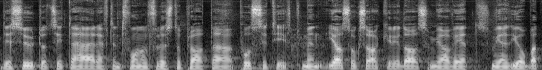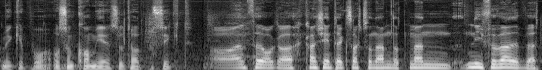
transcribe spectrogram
det är surt att sitta här efter en 2-0 förlust och prata positivt. Men jag såg saker idag som jag vet, som vi har jobbat mycket på och som kommer ge resultat på sikt. Ja, en fråga, kanske inte exakt som ämnet, men nyförvärvet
